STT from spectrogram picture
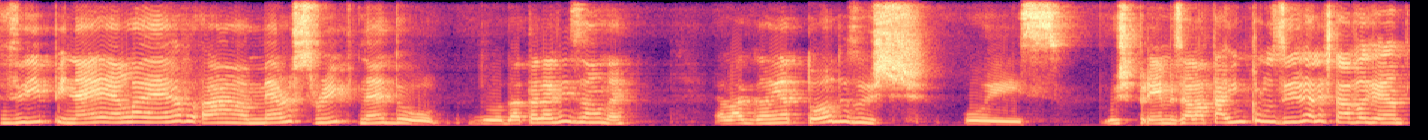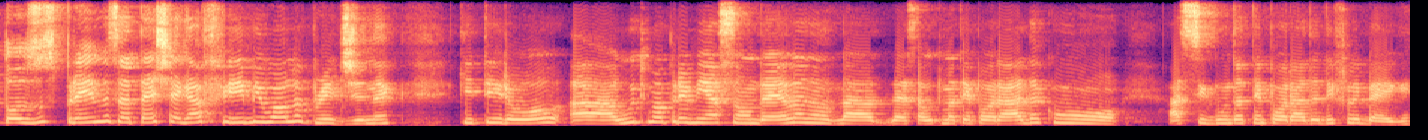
VIP, né? Ela é a Meryl Streep, né? Do, do, da televisão, né? Ela ganha todos os, os, os prêmios. Ela tá, inclusive, ela estava ganhando todos os prêmios até chegar a Phoebe Waller-Bridge, né? que tirou a última premiação dela no, na, nessa última temporada com a segunda temporada de Fleabag.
